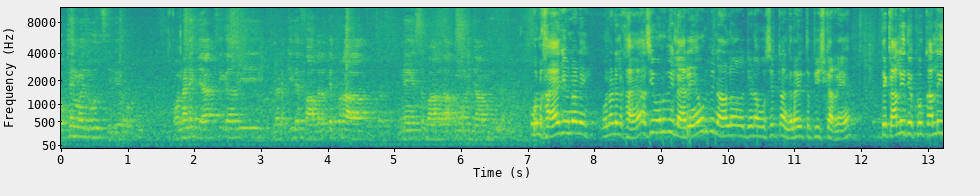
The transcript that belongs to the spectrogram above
ਉੱਥੇ ਮੌਜੂਦ ਸੀਗੇ ਉਹ। ਉਹਨਾਂ ਨੇ ਕਿਹਾ ਸੀਗਾ ਵੀ ਲੜਕੀ ਦੇ ਫਾਦਰ ਤੇ ਭਰਾ ਨੇ ਇਸ ਵਾਰਦਾਤ ਨੂੰ ਅੰਜਾਮ ਦਿੱਤਾ। ਉਹ ਲਿਖਾਇਆ ਜੀ ਉਹਨਾਂ ਨੇ ਉਹਨਾਂ ਨੇ ਲਿਖਾਇਆ। ਅਸੀਂ ਉਹਨੂੰ ਵੀ ਲੈ ਰਹੇ ਹਾਂ ਉਹਨੂੰ ਵੀ ਨਾਲ ਜਿਹੜਾ ਉਸੇ ਢੰਗ ਨਾਲ ਹੀ ਤਫਤੀਸ਼ ਕਰ ਰਹੇ ਹਾਂ। ਤੇ ਕੱਲ ਹੀ ਦੇਖੋ ਕੱਲ ਹੀ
